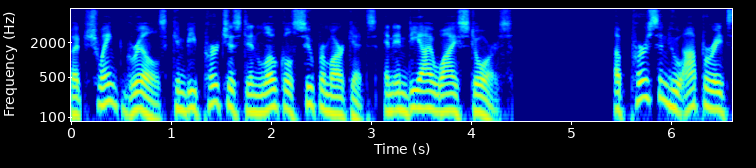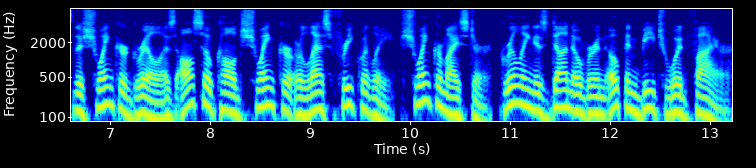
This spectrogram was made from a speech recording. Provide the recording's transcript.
but schwenk grills can be purchased in local supermarkets, and in DIY stores. A person who operates the Schwenker grill is also called Schwenker or less frequently, Schwenkermeister. Grilling is done over an open beech wood fire.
